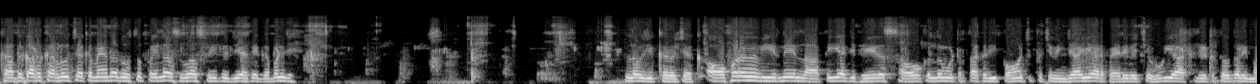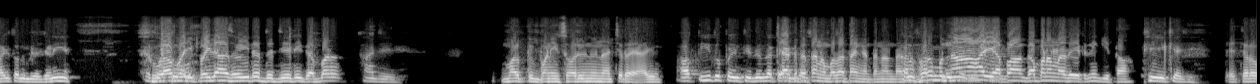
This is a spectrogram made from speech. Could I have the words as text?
ਕੱਦ ਕੱਟ ਕਰ ਲਓ ਚੈੱਕ ਮੈਂ ਤਾਂ ਦੋਸਤੋ ਪਹਿਲਾ ਸੂਆ ਸੂਈ ਦੂਜੇ ਹੱਥੇ ਗੱਬਣ ਜੀ। ਲਓ ਜੀ ਕਰੋ ਚੈੱਕ ਆਫਰ ਵੀਰ ਨੇ ਲਾਤੀ ਅੱਜ ਫੇਰ 100 ਕਿਲੋਮੀਟਰ ਤੱਕ ਦੀ ਪਹੁੰਚ 55000 ਰੁਪਏ ਦੇ ਵਿੱਚ ਹੋਊਗੀ 8 ਲੀਟਰ ਦੁੱਧ ਵਾਲੀ ਮੱਝ ਤੁਹਾਨੂੰ ਮਿਲ ਜਾਣੀ ਹੈ। ਸੂਆ ਭਾਜੀ ਪਹਿਲਾ ਸੋਈ ਤੇ ਦੂਜੇ ਦੀ ਗੱਬਣ ਹਾਂਜੀ। ਮਲਪੀ ਬਣੀ ਸੌਰੀ ਨੂੰ ਨੱਚ ਰਿਹਾ ਜੀ। ਆ 30 ਤੋਂ 35 ਦਿਨ ਦਾ ਚੈੱਕ ਤਾਂ ਤੁਹਾਨੂੰ ਪਤਾ ਢਾਈਆਂ ਦਿਨਾਂ ਦਾ। ਨਹੀਂ ਨਾ ਹਜੇ ਆਪਾਂ ਗੱਬਣ ਦਾ ਰੇਟ ਨਹੀਂ ਕੀਤਾ। ਠੀਕ ਹੈ ਜੀ। ਤੇ ਚਲੋ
